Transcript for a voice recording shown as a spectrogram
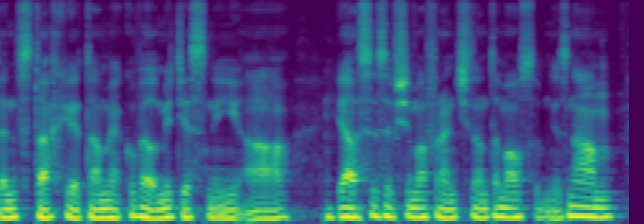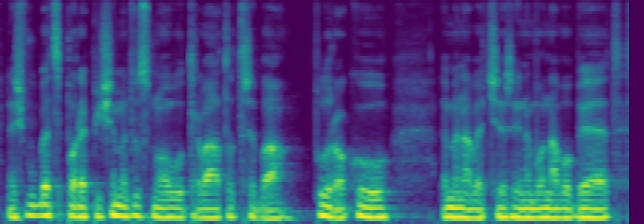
ten vztah je tam jako velmi těsný a já se se všema franšizantama osobně znám. Než vůbec podepíšeme tu smlouvu, trvá to třeba půl roku, jdeme na večeři nebo na oběd.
